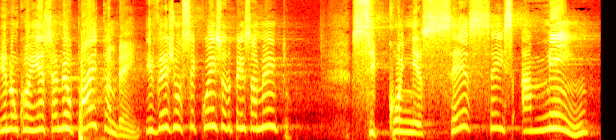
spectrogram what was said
E não conhecem a meu Pai também. E vejam a sequência do pensamento. Se conhecesseis a mim,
